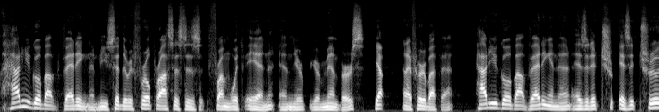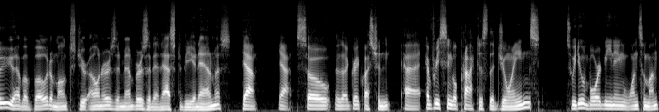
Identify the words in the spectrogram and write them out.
how do you go about vetting them? You said the referral process is from within and your your members. Yep. And I've heard about that. How do you go about vetting and then is it tr- is it true you have a vote amongst your owners and members and it has to be unanimous? Yeah, yeah. So a great question. Uh, every single practice that joins, so we do a board meeting once a month.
